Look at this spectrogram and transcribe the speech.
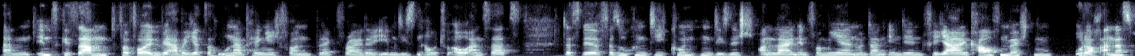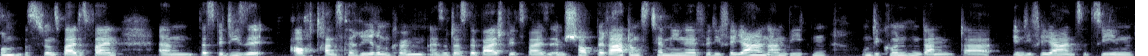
Ähm, insgesamt verfolgen wir aber jetzt auch unabhängig von Black Friday eben diesen O2O-Ansatz, dass wir versuchen, die Kunden, die sich online informieren und dann in den Filialen kaufen möchten oder auch andersrum, ist für uns beides fein, ähm, dass wir diese auch transferieren können. Also dass wir beispielsweise im Shop Beratungstermine für die Filialen anbieten um die Kunden dann da in die Filialen zu ziehen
